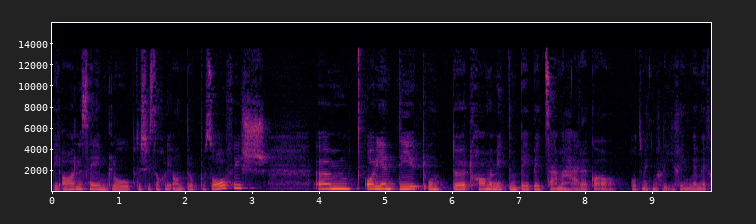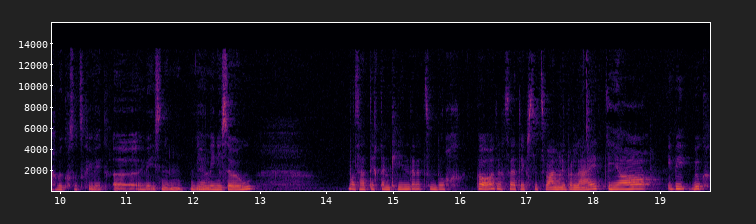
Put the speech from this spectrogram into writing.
bei Arlesheim, glaube Das ist so ein bisschen anthroposophisch ähm, orientiert und dort kann man mit dem Baby zusammen hergehen oder mit dem Kleinkind, wenn man einfach wirklich so das Gefühl hat, äh, ich weiß nicht mehr, wie, ja. wie ich soll. Was hat dich dann gehindert, um doch gehen? Du hast gesagt, du zweimal überlegt. Ja, ich bin wirklich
